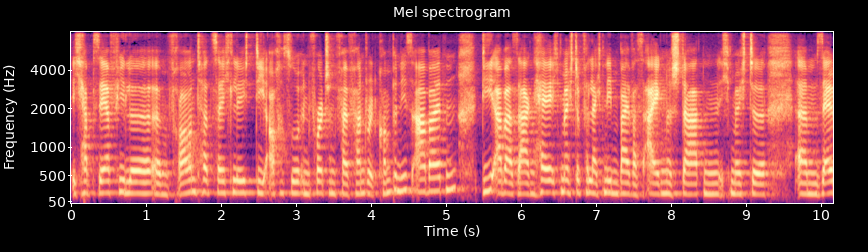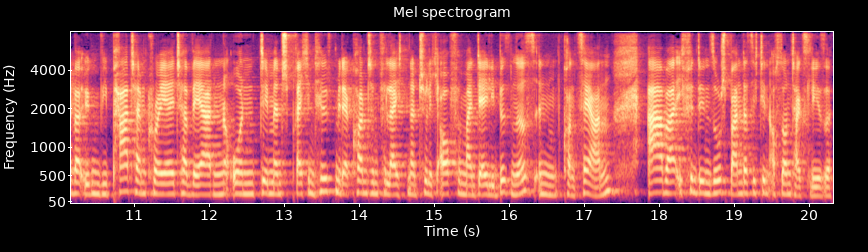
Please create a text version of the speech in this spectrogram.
ich habe sehr viele ähm, Frauen tatsächlich, die auch so in Fortune 500 Companies arbeiten, die aber sagen, hey, ich möchte vielleicht nebenbei was eigenes starten, ich möchte ähm, selber irgendwie Part-Time-Creator Creator werden und dementsprechend hilft mir der Content vielleicht natürlich auch für mein Daily Business im Konzern. Aber ich finde den so spannend, dass ich den auch sonntags lese.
